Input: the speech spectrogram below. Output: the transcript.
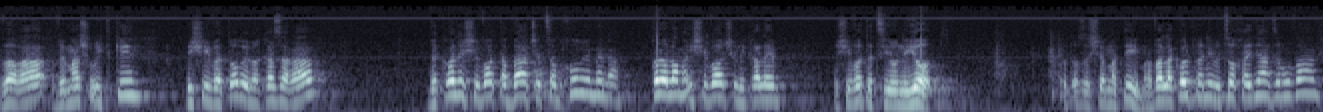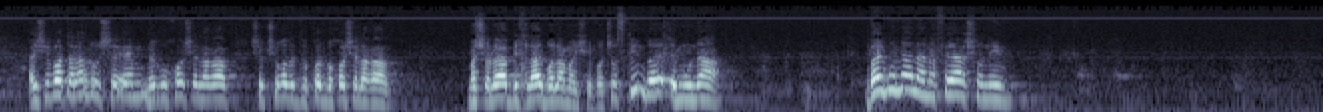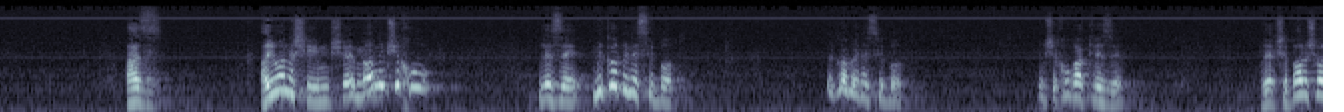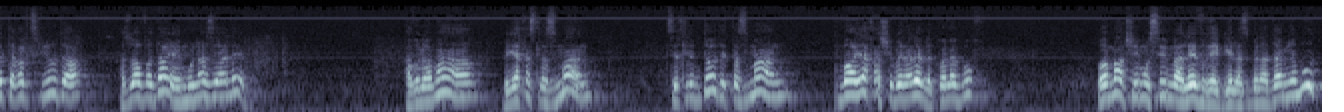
והראה, ומה שהוא התקין בישיבתו במרכז הרב וכל ישיבות הבת שצמחו ממנה, כל עולם הישיבות שנקרא להם ישיבות הציוניות. לא זה שם מתאים, אבל לכל פנים לצורך העניין זה מובן, הישיבות הללו שהן מרוחו של הרב, שקשורות בדבקות בכו של הרב, מה שלא היה בכלל בעולם הישיבות, שעוסקים באמונה, באמונה לענפיה השונים. אז היו אנשים שמאוד נמשכו לזה, מכל מיני סיבות. מכל מיני סיבות. נמשכו רק לזה. וכשבאו לשאול את הרב צבי יהודה, אז הוא ודאי, האמונה זה הלב. אבל הוא אמר, ביחס לזמן, צריך למדוד את הזמן כמו היחס שבין הלב לכל הגוף. הוא אמר שאם עושים מהלב רגל, אז בן אדם ימות.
